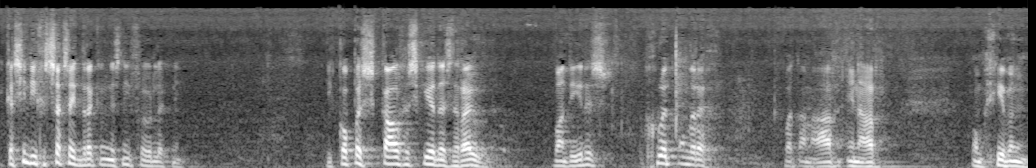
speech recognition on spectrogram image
Ek kan sien die gesigsuitdrukking is nie vrolik nie. Die kop is skaal geskeur, dis rou want hier is groot onderrig wat aan haar en haar omgewing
